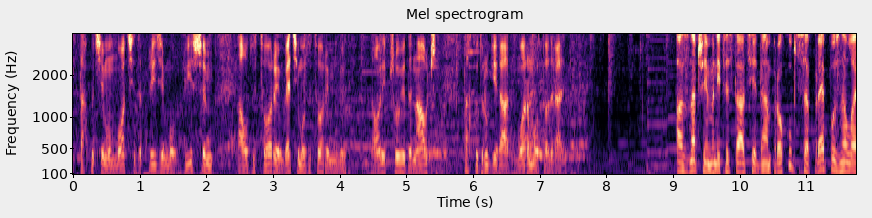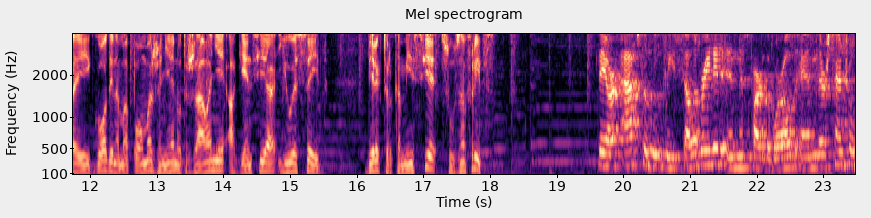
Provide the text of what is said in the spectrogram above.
I tako ćemo moći da priđemo višem auditorijum, većem auditorijum ljudi, da oni čuju, da nauče, tako drugi rade. Moramo to da radimo a značaj manifestacije Dan Prokupca prepoznala je i godinama pomaže njeno održavanje agencija USAID. Direktor komisije Susan Fritz. They are absolutely celebrated in this part of the world and they're central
